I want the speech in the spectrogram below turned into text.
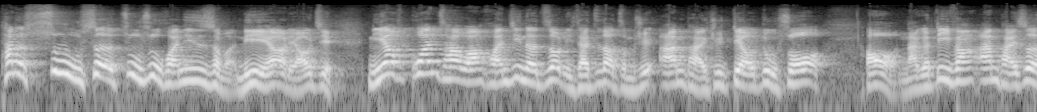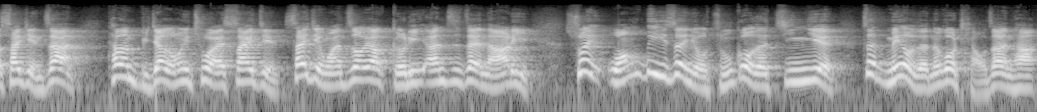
它的宿舍住宿环境是什么？你也要了解，你要观察完环境了之后，你才知道怎么去安排、去调度，说哦哪个地方安排设筛检站，他们比较容易出来筛检，筛检完之后要隔离安置在哪里？所以王必胜有足够的经验，这没有人能够挑战他，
